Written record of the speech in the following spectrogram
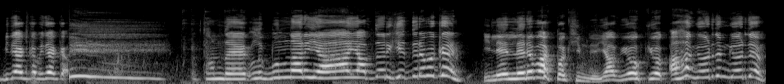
bir dakika bir dakika. Tam dayaklık bunlar ya. Yaptığı hareketlere bakın. İlerilere bak bakayım diyor. Ya yok yok. Aha gördüm gördüm.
